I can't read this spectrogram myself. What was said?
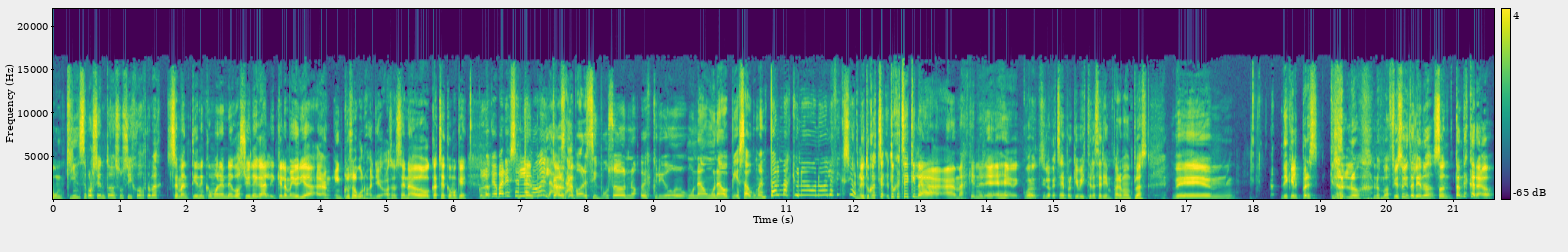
un 15% de sus hijos nomás se mantienen como en el negocio ilegal y que la mayoría, ah, incluso algunos han llegado al Senado, ¿cachai? Como que... Con lo que aparece en la Que- novela. claro, o sea, que- por si puso, no- escribió una, una pieza documental más que una novela ficción. ¿Y ¿Tú cachai, tú cachai que la. Además que. en el- eh, bueno, si lo cachai porque viste la serie en Paramount Plus. De. mm, De que, el pres- que lo- lo- los mafiosos italianos son tan descarados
